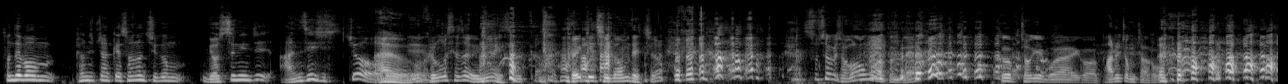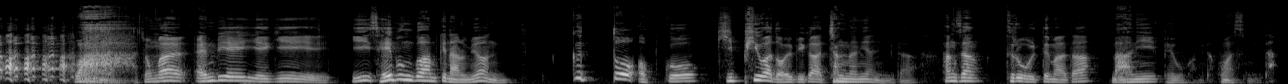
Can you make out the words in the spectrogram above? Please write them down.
손대범 편집장께서는 지금 몇 승인지 안 세시죠? 아유 예. 뭐 그런 것에서 의미가 있습니까? 저희끼리 즐거우면 됐죠. 수첩에 적어놓은 것 같던데. 그 저기 뭐야 이거 발을 정자로. 와 정말 NBA 얘기 이 세 분과 함께 나누면 끝도 없고 깊이와 넓이가 장난이 아닙니다. 항상 들어올 때마다 많이 배우고 갑니다. 고맙습니다.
